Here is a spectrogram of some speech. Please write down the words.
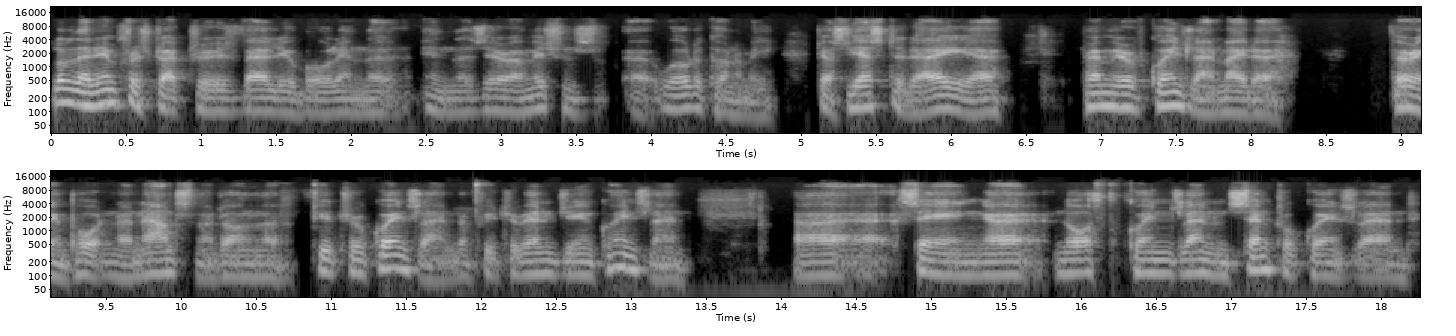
A lot of that infrastructure is valuable in the in the zero emissions uh, world economy. Just yesterday, uh, Premier of Queensland made a very important announcement on the future of Queensland, the future of energy in Queensland, uh, saying North Queensland and Central Queensland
